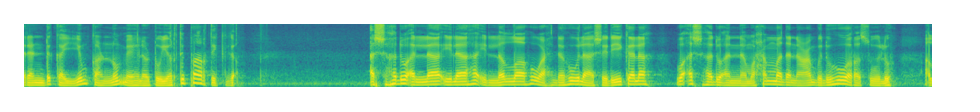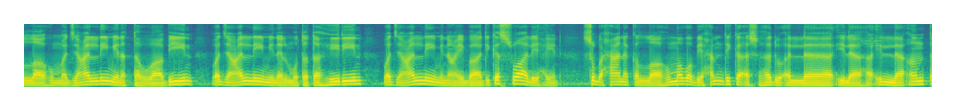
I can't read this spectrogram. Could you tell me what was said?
രണ്ട് കൈയും കണ്ണും മേലോട്ട് ഉയർത്തി പ്രാർത്ഥിക്കുക. അഷ്ഹദു അല്ലാ ഇലാഹ ഇല്ലല്ലാഹു വഹ്ദഹു ലാ ഷരീകല വ അഷ്ഹദു അന്ന മുഹമ്മദൻ നാബുലുഹു റസൂലു അള്ളാഹുമ്മ ജാലി മിന തവാബീൻ വ ജാലി മിനൽ മുത്തഹീരീൻ വ ജാലി മിന ഇബാദിക സ്വാലിഹൈൻ. സുബഹാനക അല്ലാഹുമ്മ വബിഹംദിക അഷ്ഹദു അല്ലാ ഇലാഹ ഇല്ല അൻത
